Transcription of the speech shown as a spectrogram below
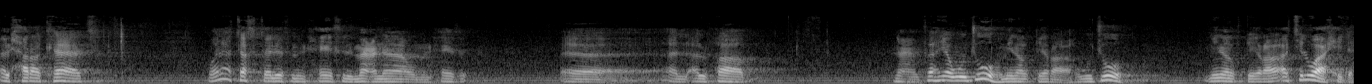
الحركات ولا تختلف من حيث المعنى ومن حيث آه، الألفاظ. نعم فهي وجوه من القراءة وجوه من القراءة الواحدة.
